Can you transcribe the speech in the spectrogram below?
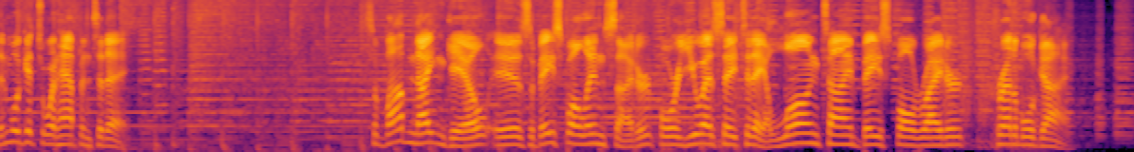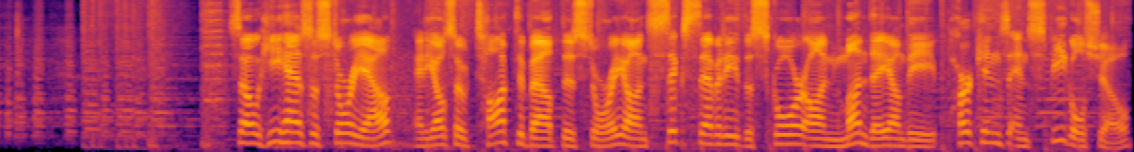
Then we'll get to what happened today. So, Bob Nightingale is a baseball insider for USA Today, a longtime baseball writer, credible guy. So, he has a story out, and he also talked about this story on 670 The Score on Monday on the Parkins and Spiegel show.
